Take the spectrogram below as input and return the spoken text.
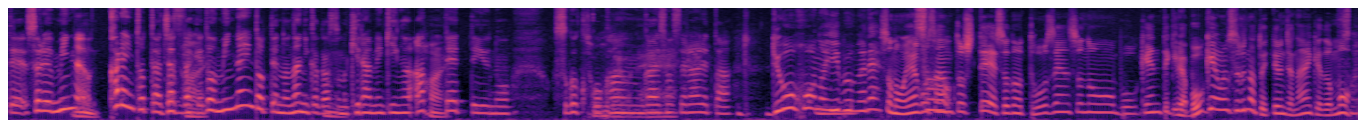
て。それみんな、うん。彼にとってはジャズだけど、みんなにとっての何かがそのきらめきがあっはてっていうのをすごくこう考えさせられた、両方の言い分がね、その親御さんとしてその当然その冒険的いや冒険をするなと言ってるんじゃないけどもそう。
